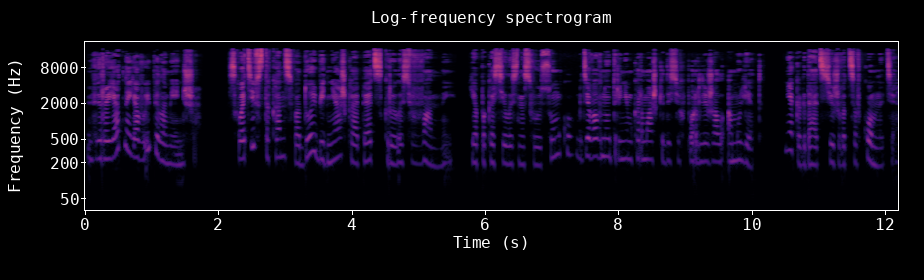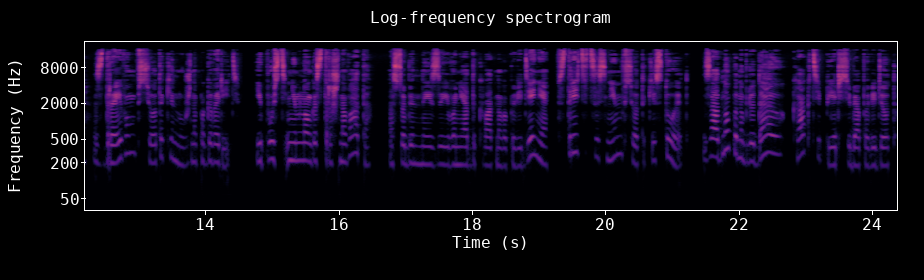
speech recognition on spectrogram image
Вероятно, я выпила меньше. Схватив стакан с водой, бедняжка опять скрылась в ванной. Я покосилась на свою сумку, где во внутреннем кармашке до сих пор лежал амулет. Некогда отсиживаться в комнате. С Дрейвом все-таки нужно поговорить. И пусть немного страшновато, особенно из-за его неадекватного поведения, встретиться с ним все-таки стоит. Заодно понаблюдаю, как теперь себя поведет.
